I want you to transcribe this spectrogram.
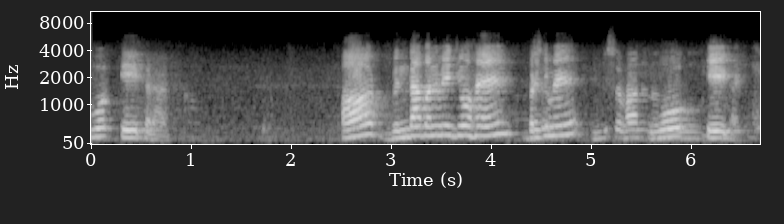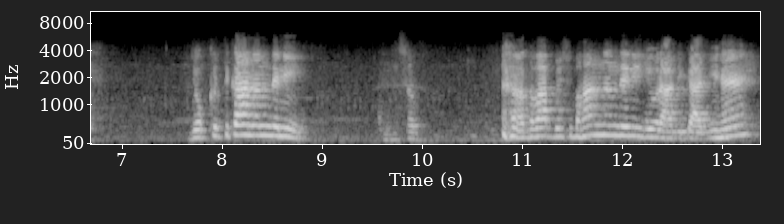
वो एक राधा। और वृंदावन में जो है, ब्रज में, वो एक जो कृतिकानंदिनी अथवा विश्वानंदिनी जो राधिका जी हैं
